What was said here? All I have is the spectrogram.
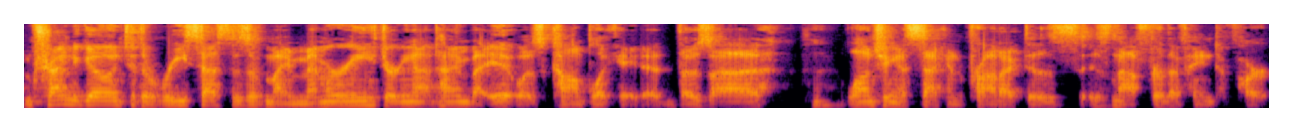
I'm trying to go into the recesses of my memory during that time, but it was complicated. Those uh, launching a second product is is not for the faint of heart.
